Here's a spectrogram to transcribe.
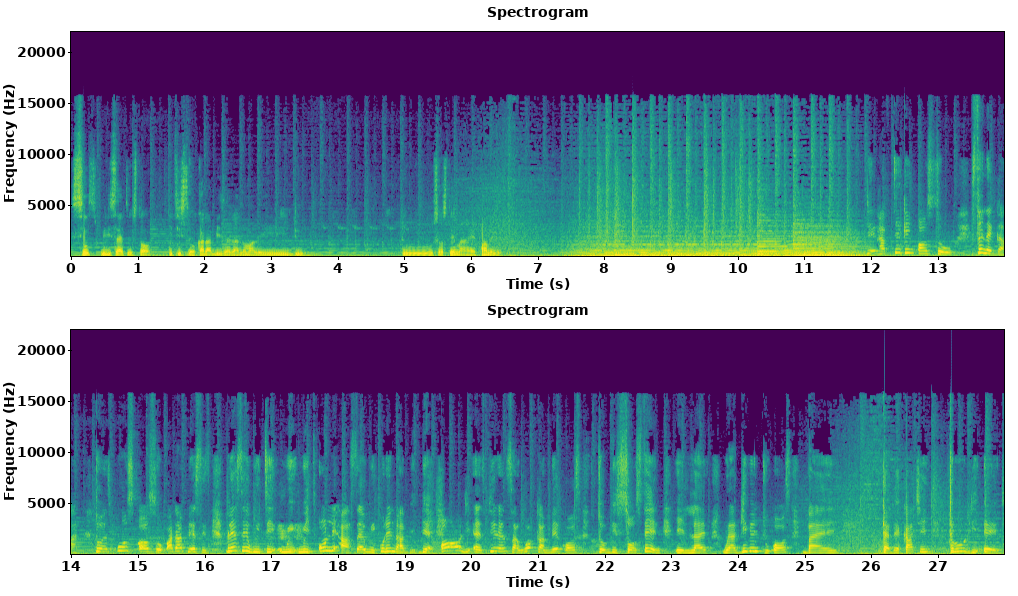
Since we decided to stop, it is Okada business I normally do to sustain my family. They have taken us to Senegal, to expose us to other places, places with, with, with only ourselves, we couldn't have been there. All the experience and what can make us to be sustained in life were given to us by Kebekachi through the aid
